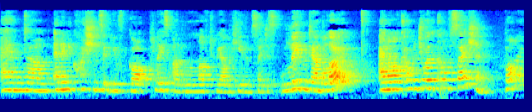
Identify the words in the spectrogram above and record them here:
And, um, and any questions that you've got, please, I'd love to be able to hear them. So just leave them down below and I'll come join the conversation. Bye.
